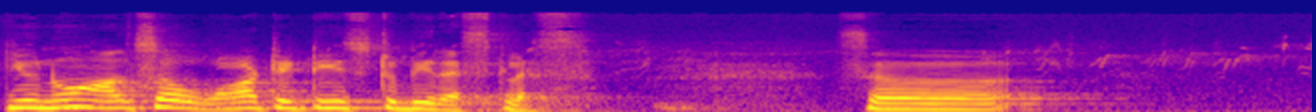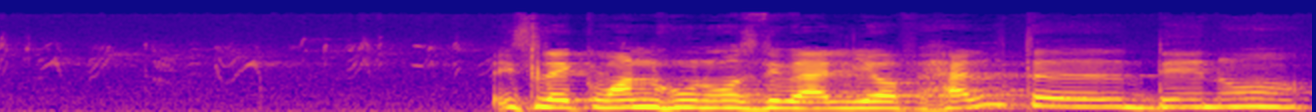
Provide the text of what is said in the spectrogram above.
you know also what it is to be restless. So it's like one who knows the value of health, uh, they know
